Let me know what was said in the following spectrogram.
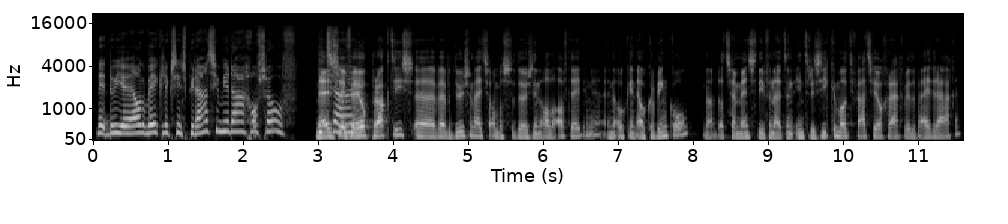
Nee, doe je elke wekelijks inspiratiemiddagen of zo? Of? Nee, het is even heel praktisch. Uh, we hebben duurzaamheidsambassadeurs in alle afdelingen en ook in elke winkel. Nou, dat zijn mensen die vanuit een intrinsieke motivatie heel graag willen bijdragen.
